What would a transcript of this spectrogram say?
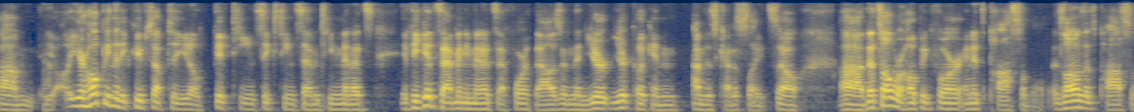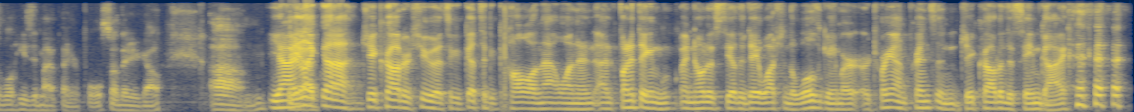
Um, you're hoping that he creeps up to you know 15, 16, 17 minutes. If he gets that many minutes at 4,000, then you're you're cooking on this kind of slate. So uh, that's all we're hoping for, and it's possible. As long as it's possible, he's in my player pool. So there you go. Um, yeah, I like uh, Jae Crowder too. It's a that's a good call on that one. And, and funny thing I noticed the other day watching the Wolves game are, are Taurean Prince and Jae Crowder the same guy. They're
